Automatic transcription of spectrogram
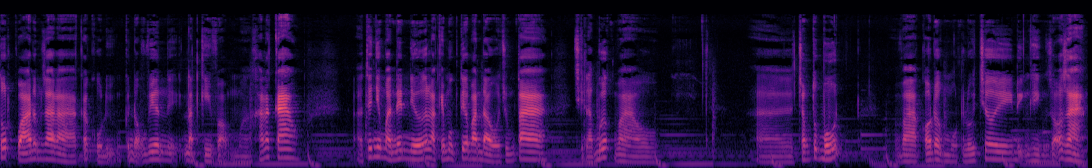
tốt quá đâm ra là các cổ động viên đặt kỳ vọng khá là cao. Ờ, thế nhưng mà nên nhớ là cái mục tiêu ban đầu của chúng ta chỉ là bước vào uh, trong top 4 và có được một lối chơi định hình rõ ràng.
